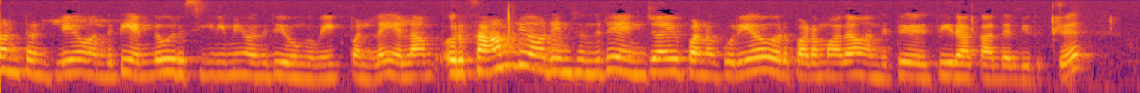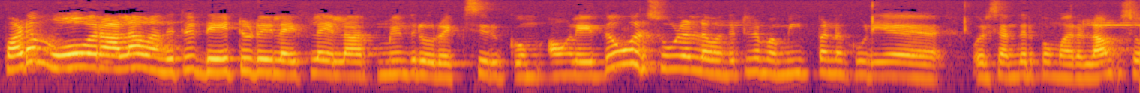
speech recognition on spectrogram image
கண்டென்ட்லையோ வந்துட்டு எந்த ஒரு சீனுமே வந்துட்டு இவங்க மேக் பண்ணல. எல்லாம் ஒரு ஃபேமிலி ஆடியன்ஸ் வந்துட்டு என்ஜாய் பண்ணக்கூடிய ஒரு படமாக தான் வந்துட்டு தீரா காதல் இருக்குது படம் ஓவராலாக வந்துட்டு டே டு டே லைஃப்பில் எல்லாருக்குமே வந்துட்டு ஒரு எக்ஸ் இருக்கும். அவங்கள ஏதோ ஒரு சூழலில் வந்துட்டு நம்ம மீட் பண்ணக்கூடிய ஒரு சந்தர்ப்பம் வரலாம். ஸோ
